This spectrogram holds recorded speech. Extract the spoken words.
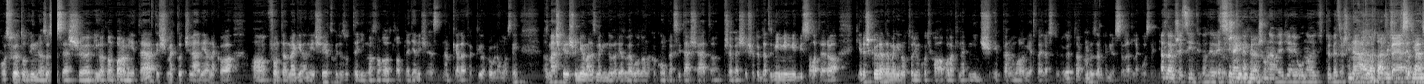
ahhoz föl tudod vinni az összes ingatlan paramétert, és meg tudod csinálni ennek a, a frontend megjelenését, hogy az ott egy ingatlan adatlap legyen, és ezt nem kell effektíve programozni. Az más kérdés, hogy nyilván ez megint növeli a weboldalnak a komplexitását, a sebesség, stb. Tehát ez mind-mind visszahat erre a kérdéskörre, de megint ott vagyunk, hogyha valakinek nincs éppen valamiért fejlesztő mögött, akkor ezzel megint össze lehet legózni. Hát legalábbis egy szintig azért. Egy senkinek nem sornám, hogy egy ilyen jó nagy több ezeres internetállapát, és egy ilyen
